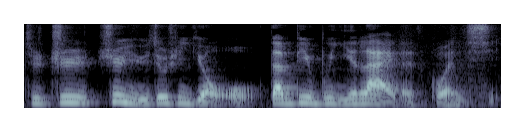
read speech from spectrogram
就至至于就是有，但并不依赖的关系。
